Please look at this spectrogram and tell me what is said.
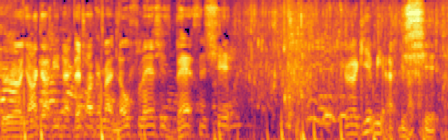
girl, y'all got me. They're talking about no flashes, bats, and shit. Girl, get me out this shit.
